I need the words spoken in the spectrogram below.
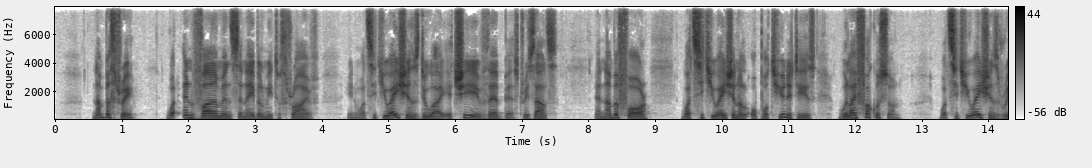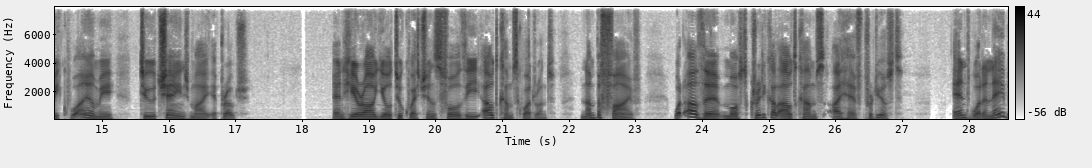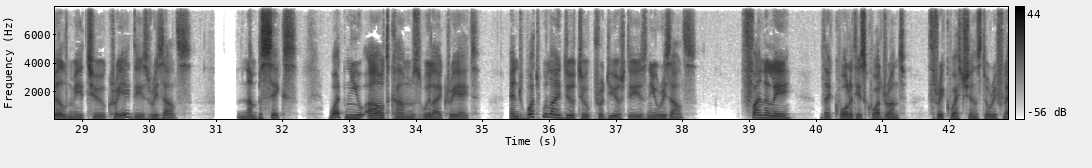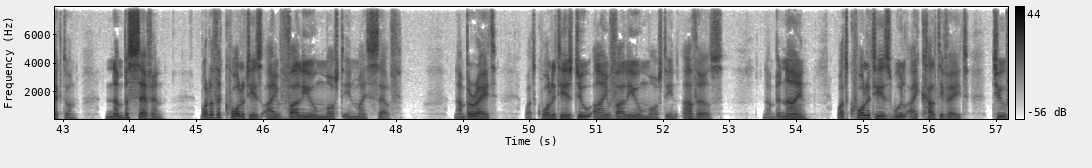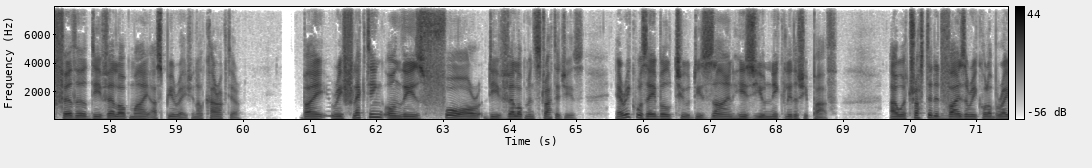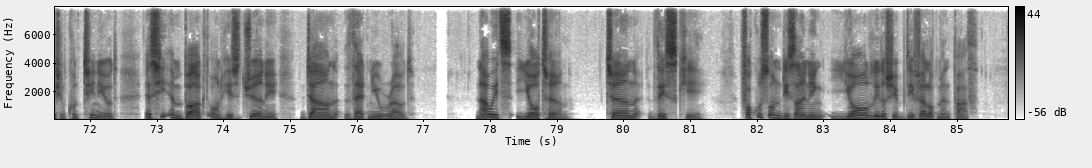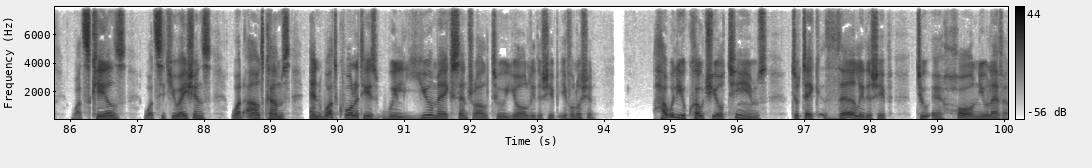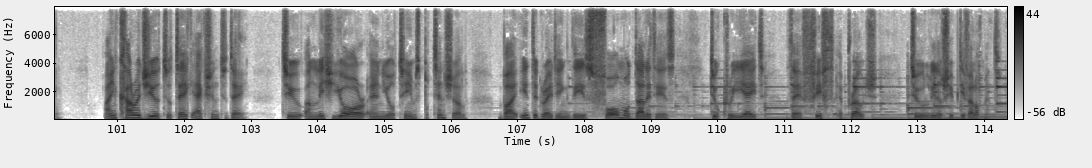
Number three, what environments enable me to thrive? In what situations do I achieve the best results? And number four, what situational opportunities will I focus on? What situations require me to change my approach? And here are your two questions for the outcomes quadrant. Number five, what are the most critical outcomes I have produced? And what enabled me to create these results? Number six, what new outcomes will I create? And what will I do to produce these new results? Finally, the qualities quadrant, three questions to reflect on. Number seven, what are the qualities I value most in myself? Number eight, what qualities do I value most in others? Number nine, what qualities will I cultivate to further develop my aspirational character? By reflecting on these four development strategies, Eric was able to design his unique leadership path. Our trusted advisory collaboration continued as he embarked on his journey down that new road. Now it's your turn. Turn this key. Focus on designing your leadership development path. What skills, what situations, what outcomes, and what qualities will you make central to your leadership evolution? How will you coach your teams to take their leadership to a whole new level? I encourage you to take action today to unleash your and your team's potential by integrating these four modalities to create the fifth approach to leadership development.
